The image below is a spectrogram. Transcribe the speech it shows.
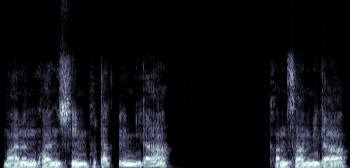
많은 관심 부탁드립니다. 감사합니다.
